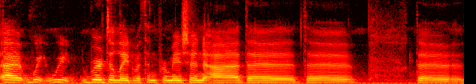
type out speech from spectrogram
uh, we, we we're delayed with information. Uh, the the the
